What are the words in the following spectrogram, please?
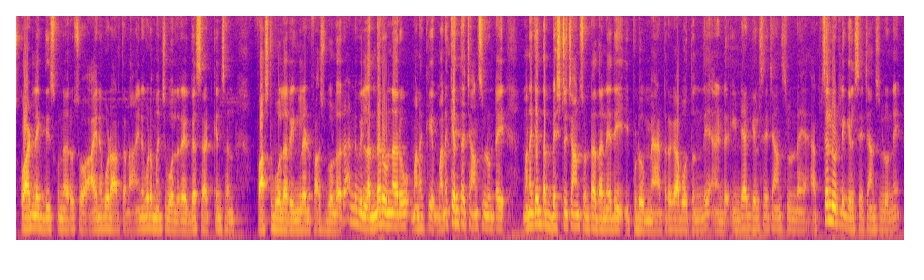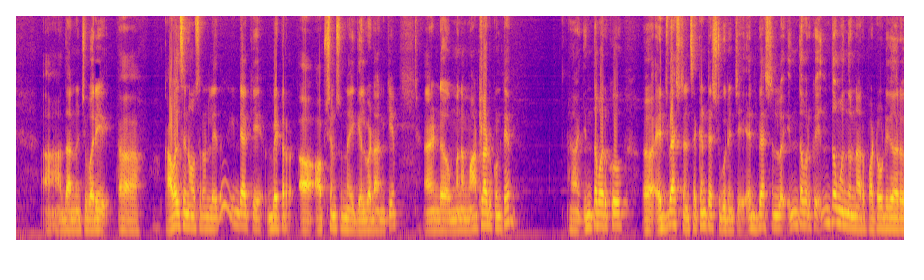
స్క్వాడ్ లెగ్ తీసుకున్నారు. సో ఆయన కూడా ఆడతారు. ఆయన కూడా మంచి bowler. Gus Atkinson fast bowler England fast bowler. And వీళ్ళందరూ ఉన్నారు. మనకి మనకెంత ఛాన్సులు ఉంటాయి? మనకెంత బెస్ట్ ఛాన్స్ ఉంటుంది అనేది ఇప్పుడు మ్యాటర్ కాబోతుంది. అండ్ ఇండియా గెలిచే ఛాన్సులు ఉన్నాయి. అబ్సల్యూట్లీ గెలిచే ఛాన్సులు ఉన్నాయి. దాని నుంచి వరి కావాల్సిన అవసరం లేదు. ఇండియాకి బెటర్ ఆప్షన్స్ ఉన్నాయి గెలవడానికి. అండ్ మనం మాట్లాడుకుంటే ఇంతవరకు ఎడ్జ్ బ్యాస్టన్ సెకండ్ టెస్ట్ గురించి ఎడ్జ్ బ్యాస్టన్లో ఇంతవరకు ఎంతోమంది ఉన్నారు. పటోటి గారు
